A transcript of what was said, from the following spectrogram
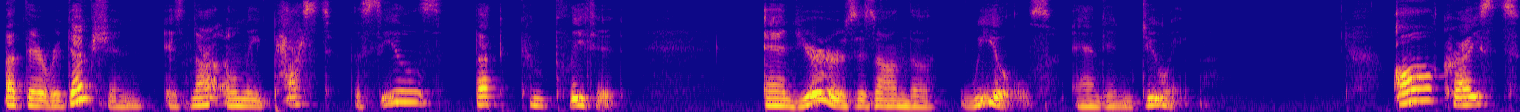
But their redemption is not only past the seals, but completed, and yours is on the wheels and in doing. All Christ's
